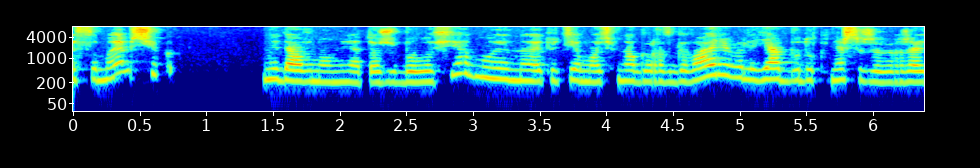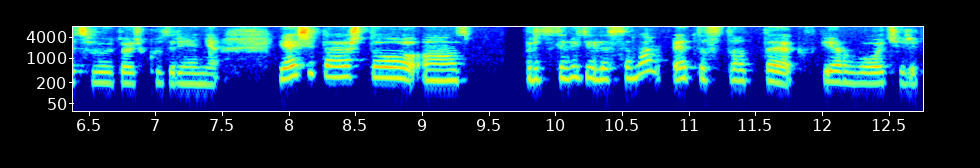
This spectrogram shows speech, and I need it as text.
СММщик, недавно у меня тоже был эфир, мы на эту тему очень много разговаривали, я буду, конечно же, выражать свою точку зрения. Я считаю, что а, представитель SMM – это стратег в первую очередь.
